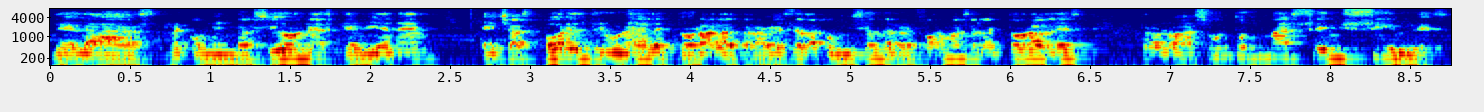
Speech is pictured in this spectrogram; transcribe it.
de las recomendaciones que vienen hechas por el Tribunal Electoral a través de la Comisión de Reformas Electorales, pero los asuntos más sensibles,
